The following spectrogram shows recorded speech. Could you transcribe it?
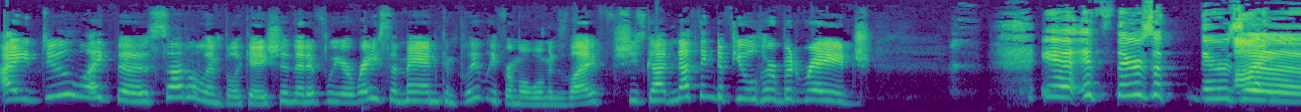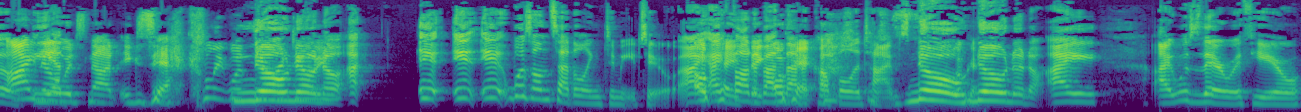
I do like the subtle implication that if we erase a man completely from a woman's life, she's got nothing to fuel her but rage. Yeah, it's there's a there's a I, I know yeah, it's not exactly what. they no no doing. no I, it, it it was unsettling to me too I, I thought about that a couple of times no Okay. no no no i i was there with you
